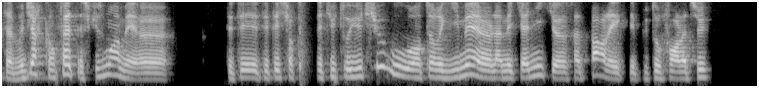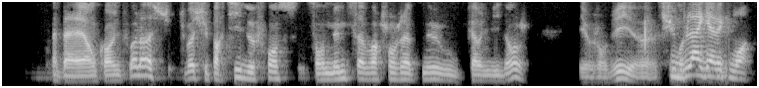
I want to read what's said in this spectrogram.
ça veut dire qu'en fait, excuse-moi, mais t'étais étais sur tes tutos YouTube ou entre guillemets la mécanique, ça te parle et que t'es plutôt fort là-dessus? Ah ben, encore une fois, là, je- tu vois, je suis parti de France sans même savoir changer un pneu ou faire une vidange. Et aujourd'hui, euh, Tu moi blagues qui- avec moi.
